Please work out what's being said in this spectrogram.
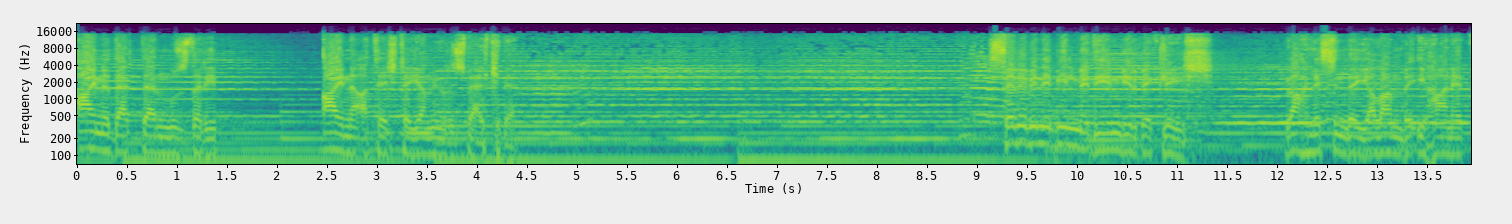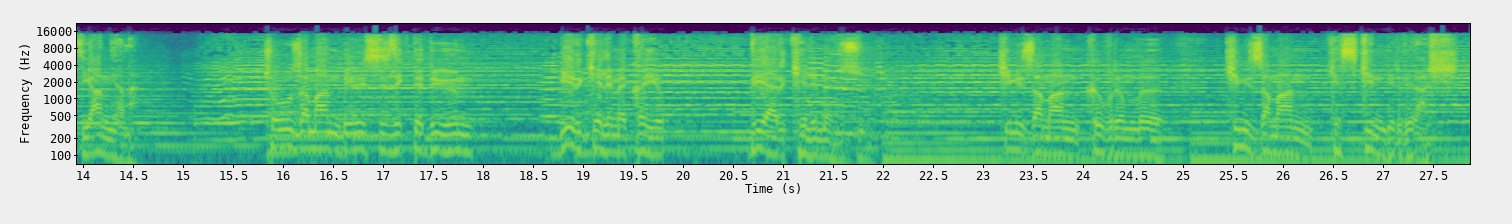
Aynı dertten muzdarip, aynı ateşte yanıyoruz belki de. Sebebini bilmediğim bir bekleyiş, rahlesinde yalan ve ihanet yan yana. Çoğu zaman belirsizlikte düğüm, bir kelime kayıp, diğer kelime hüzün. Kimi zaman kıvrımlı, kimi zaman keskin bir viraj.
